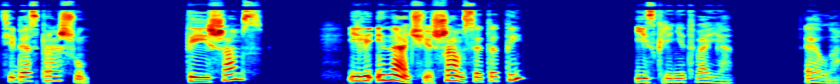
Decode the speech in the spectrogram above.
тебя спрошу. Ты и Шамс? Или иначе, Шамс — это ты? Искренне твоя. Элла.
